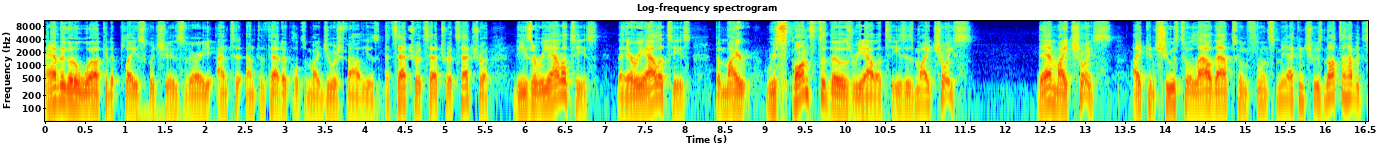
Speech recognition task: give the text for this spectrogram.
I have to go to work at a place which is very anti- antithetical to my Jewish values, etc., etc., etc. These are realities. They are realities. But my response to those realities is my choice. They're my choice. I can choose to allow that to influence me. I can choose not to have it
